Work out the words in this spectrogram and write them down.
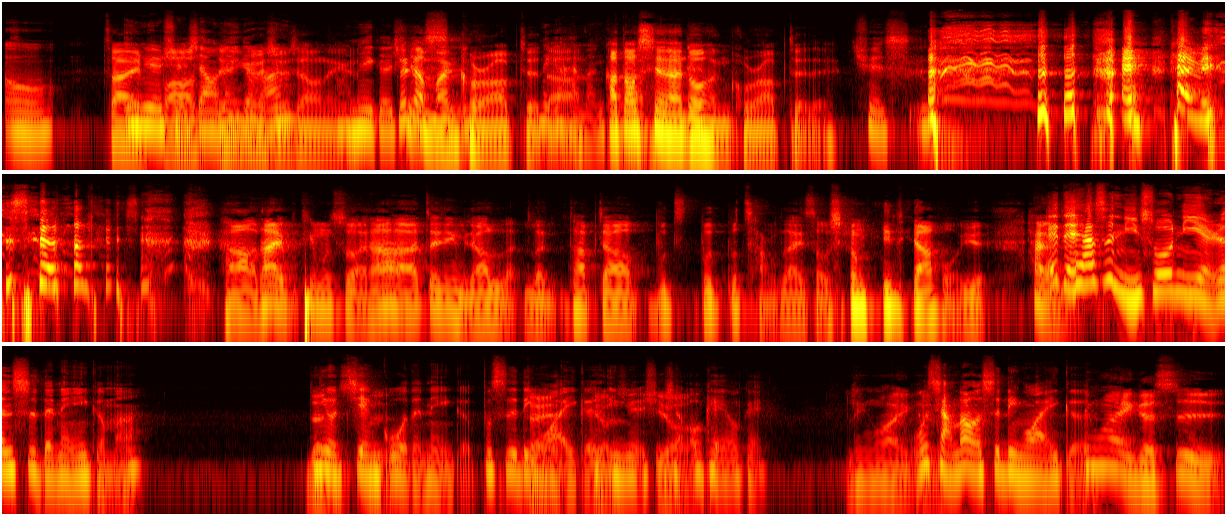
哦，在音乐学校那个音乐吗学校那个、哦那个确那个蛮实 corrupted 的、他到现在都很 corrupted 的、确实，哎、太明显了。好，他也听不出来，他好像最近比较冷冷，他比较不不不常在 social media 活跃。还有哎，等一下，是你说你也认识的那一个吗？你有见过的那个，不是另外一个音乐学校有？OK OK，另外一个，我想到的是另外一个，另外一个是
